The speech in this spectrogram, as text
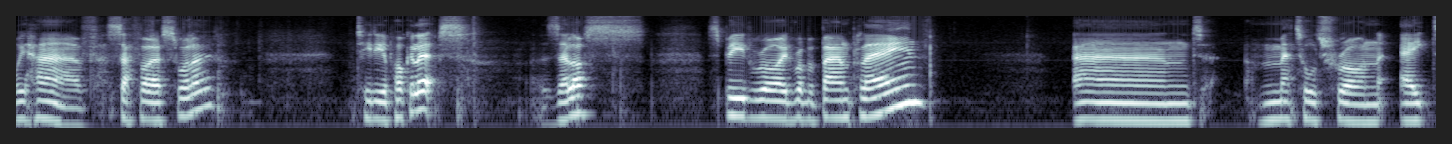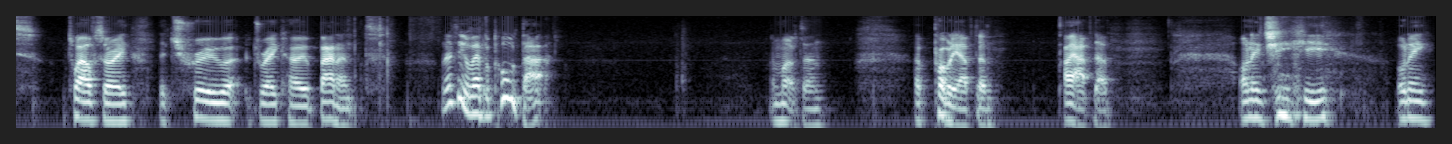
We have Sapphire Swallow, TD Apocalypse, Zelos, Speedroid Rubber Band Plane, and Metaltron 8, 12, sorry, the True Draco Bannant. I don't think I've ever pulled that. I might have done. I probably have done. I have done. Oni cheeky, Oni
